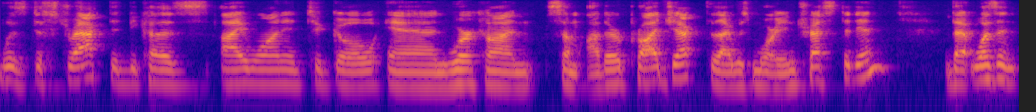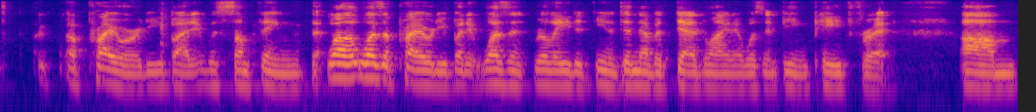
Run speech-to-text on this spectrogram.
was distracted because I wanted to go and work on some other project that I was more interested in that wasn't a priority, but it was something that well, it was a priority, but it wasn't related. You know, didn't have a deadline. I wasn't being paid for it. Um,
